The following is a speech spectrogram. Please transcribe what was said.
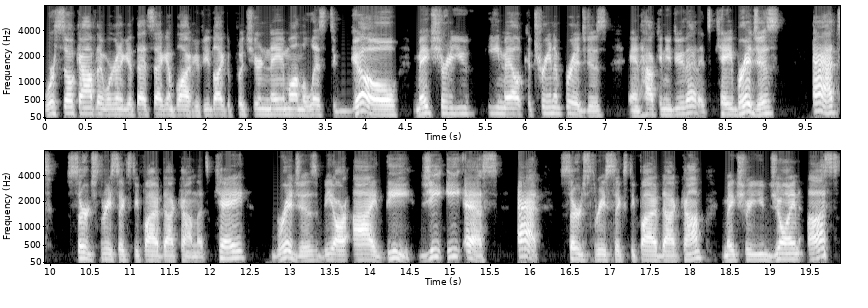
We're so confident we're going to get that second block. If you'd like to put your name on the list to go, make sure you email Katrina Bridges. And how can you do that? It's K Bridges at surge365.com. That's K Bridges, B R I D G E S, at surge365.com. Make sure you join us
